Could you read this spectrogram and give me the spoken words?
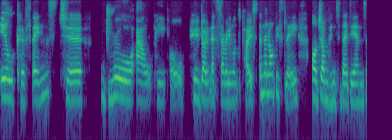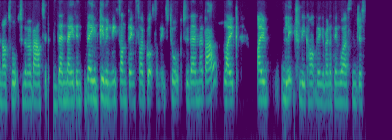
ilk of things to draw out people who don't necessarily want to post. And then obviously i'll jump into their dms and i'll talk to them about it. Then they've they've given me something so i've got something to talk to them about. Like i literally can't think of anything worse than just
